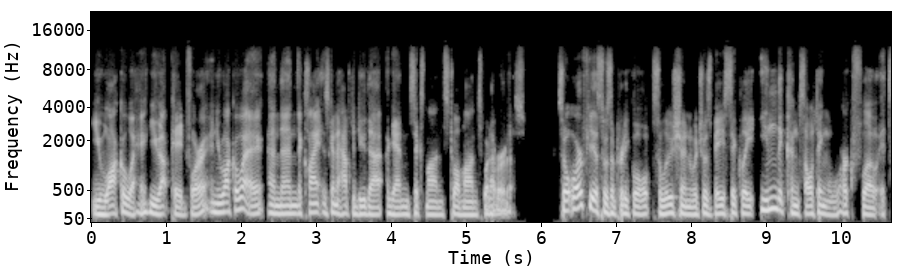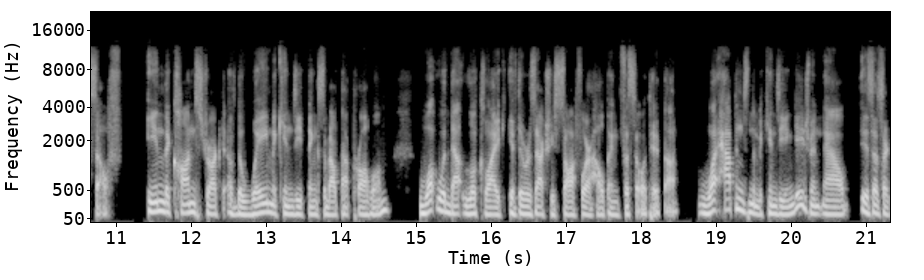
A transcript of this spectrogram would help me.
you walk away, you got paid for it, and you walk away. And then the client is going to have to do that again in six months, 12 months, whatever it is. So Orpheus was a pretty cool solution, which was basically in the consulting workflow itself, in the construct of the way McKinsey thinks about that problem. What would that look like if there was actually software helping facilitate that? What happens in the McKinsey engagement now is as a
